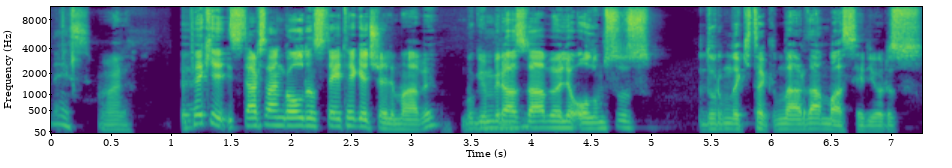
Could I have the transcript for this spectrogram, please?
Neyse. Öyle. Peki istersen Golden State'e geçelim abi. Bugün biraz daha böyle olumsuz durumdaki takımlardan bahsediyoruz.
